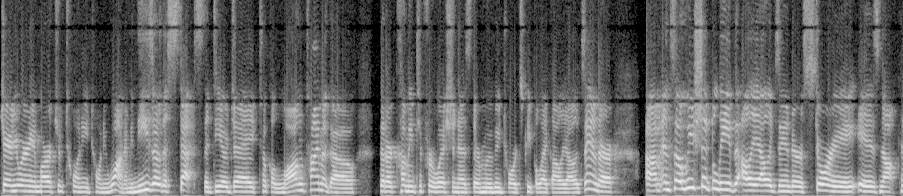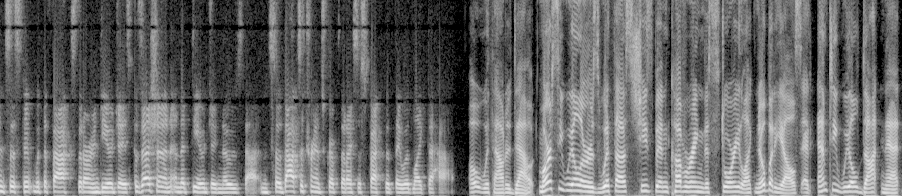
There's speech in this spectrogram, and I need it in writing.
January and March of 2021. I mean, these are the steps that DOJ took a long time ago that are coming to fruition as they're moving towards people like Ali Alexander. Um, and so we should believe that Ali Alexander's story is not consistent with the facts that are in DOJ's possession and that DOJ knows that. And so that's a transcript that I suspect that they would like to have. Oh, without a doubt. Marcy Wheeler is with us. She's been covering this story like nobody else at emptywheel.net.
